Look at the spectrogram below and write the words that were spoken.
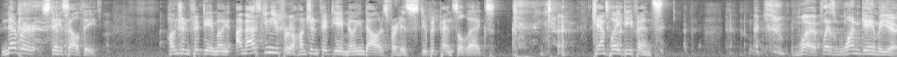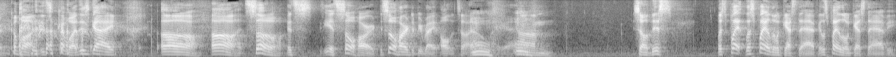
Never stays healthy. 158 million. I'm asking you for 158 million dollars for his stupid pencil legs. Can't play defense. what? Plays one game a year. Come on. It's, come on. This guy. Oh, oh, it's so it's it's so hard. It's so hard to be right all the time. Oh my God. Um, so this let's play let's play a little guess the Avi. Let's play a little guess the Avi.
